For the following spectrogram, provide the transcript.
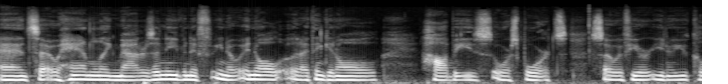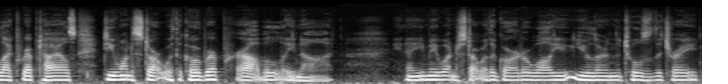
and so handling matters and even if you know in all i think in all hobbies or sports. So if you're you know you collect reptiles do you want to start with a cobra? Probably not. You know you may want to start with a garter while you, you learn the tools of the trade.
